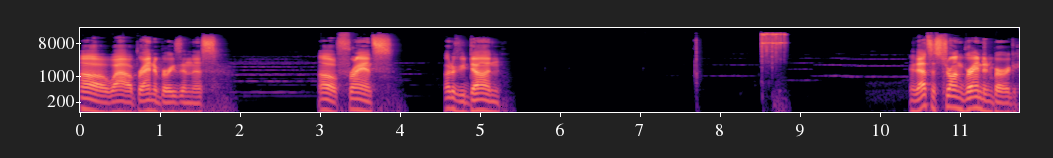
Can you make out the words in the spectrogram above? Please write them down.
Oh, wow, Brandenburg's in this. Oh, France. What have you done? And that's a strong Brandenburg.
